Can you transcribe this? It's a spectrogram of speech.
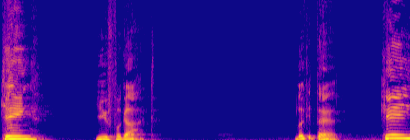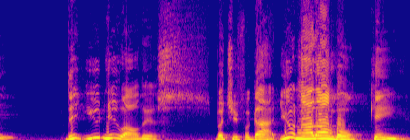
King, you forgot. Look at that. King, you knew all this, but you forgot. You're not humble, king.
